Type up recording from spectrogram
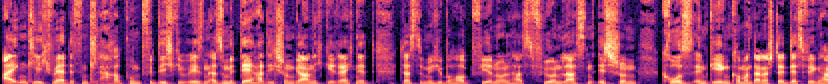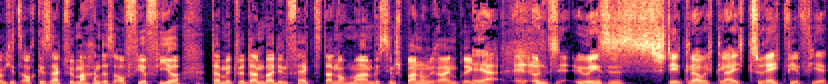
Eigentlich wäre das ein klarer Punkt für dich gewesen. Also mit der hatte ich schon gar nicht gerechnet, dass du mich überhaupt 4-0 hast führen lassen, ist schon großes Entgegenkommen an deiner Stelle. Deswegen habe ich jetzt auch gesagt, wir machen das auf 4-4, damit wir dann bei den Facts dann nochmal ein bisschen Spannung reinbringen. Ja, und übrigens, es steht, glaube ich, gleich zu Recht 4-4.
